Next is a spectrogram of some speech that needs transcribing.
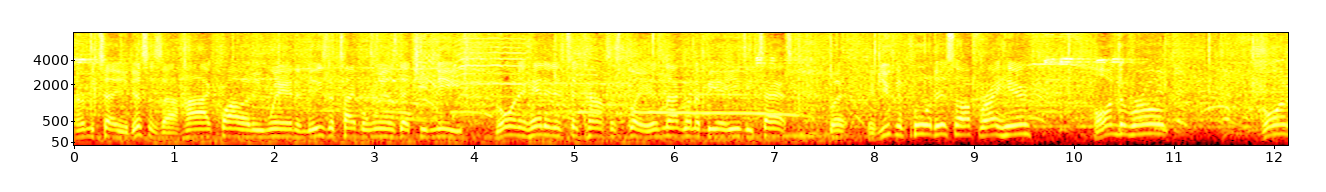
let me tell you, this is a high-quality win, and these are the type of wins that you need going and headed into conference play. It's not going to be an easy task, but if you can pull this off right here on the road, going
